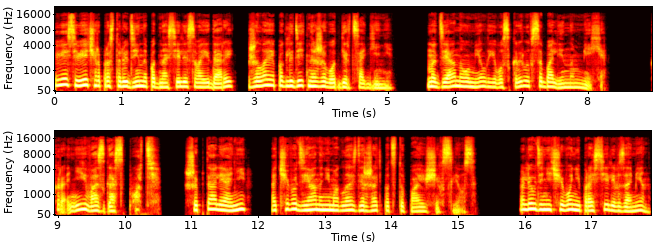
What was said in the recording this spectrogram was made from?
Весь вечер простолюдины подносили свои дары, желая поглядеть на живот герцогини. Но Диана умело его скрыла в соболинном мехе. «Храни вас Господь!» — шептали они, отчего Диана не могла сдержать подступающих слез. Люди ничего не просили взамен,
